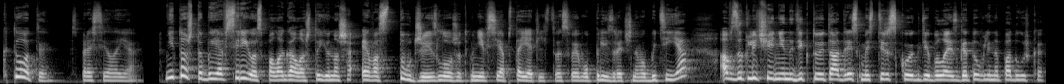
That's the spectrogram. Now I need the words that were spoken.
«Кто ты?» – спросила я. Не то чтобы я всерьез полагала, что юноша Эвас тут же изложит мне все обстоятельства своего призрачного бытия, а в заключении надиктует адрес мастерской, где была изготовлена подушка.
